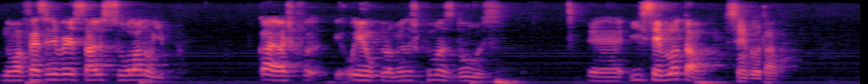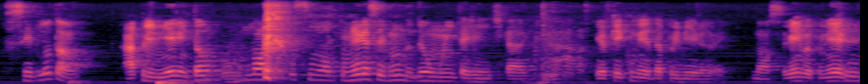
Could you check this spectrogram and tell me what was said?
numa festa de aniversário sua lá no Ipo. Cara, eu acho que foi. Eu, pelo menos, acho que foi umas duas. É, e sempre lotava. Sempre eu tava. Sempre lotava. A primeira, então, nossa senhora, a primeira e a segunda deu muita gente, cara. Eu fiquei com medo da primeira, velho. Nossa, lembra a primeira?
